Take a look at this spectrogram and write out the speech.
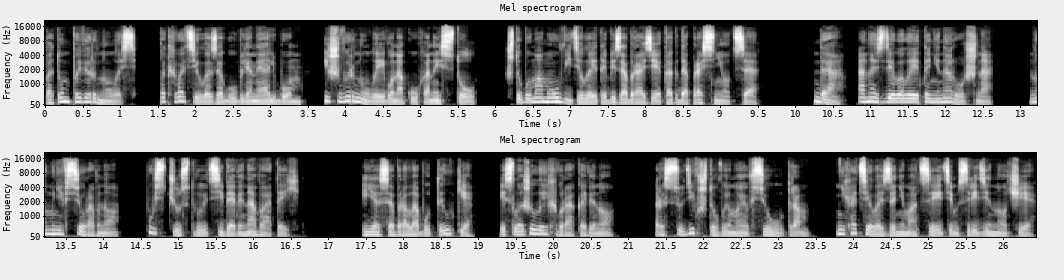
Потом повернулась, подхватила загубленный альбом и швырнула его на кухонный стол, чтобы мама увидела это безобразие, когда проснется. Да, она сделала это ненарочно, но мне все равно. Пусть чувствует себя виноватой. Я собрала бутылки и сложила их в раковину, рассудив, что вымою все утром. Не хотелось заниматься этим среди ночи.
